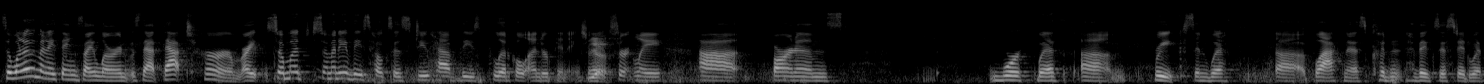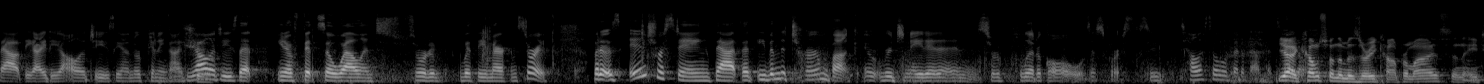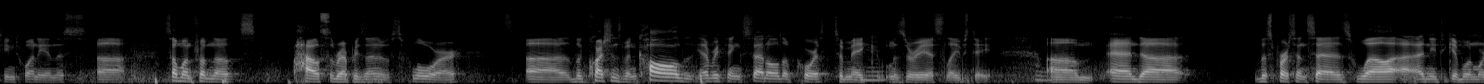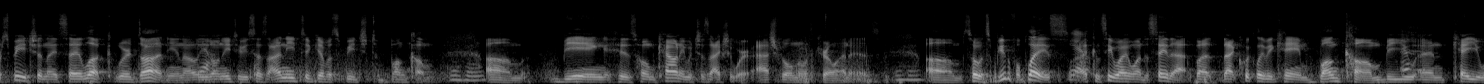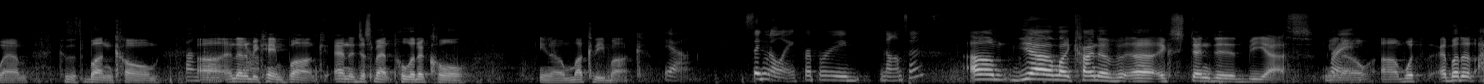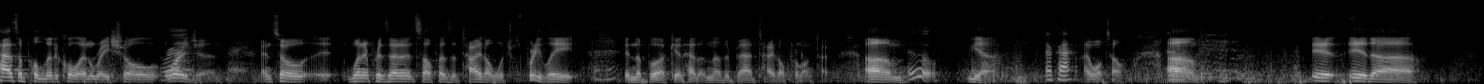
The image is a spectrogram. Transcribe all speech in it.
so one of the many things I learned was that that term, right? So much, so many of these hoaxes do have these political underpinnings, right? Yes. Certainly, uh, Barnum's work with um, freaks and with uh, blackness couldn't have existed without the ideologies, the underpinning ideologies that you know fit so well and sort of with the American story. But it was interesting that that even the term bunk originated in sort of political discourse. So tell us a little bit about that. Yeah, it comes from the Missouri Compromise in 1820, and this uh, someone from the House of Representatives floor. Uh, the question's been called, everything's settled, of course, to make Mm-hmm. Missouri a slave state. Um, and uh, this person says, "Well, I, I need to give one more speech," and they say, "Look, we're done. You know, Yeah. you don't need to." He says, "I need to give a speech to Buncombe, Mm-hmm. um, being his home county, which is actually where Asheville, North Carolina is. Mm-hmm. Um, so it's a beautiful place. Yeah. I can see why he wanted to say that, but that quickly became Bunkum, B-U-N-K-U-M, because it's Buncombe, uh, and then it became Bunk, and it just meant political, you know, muckety muck. Yeah. Signaling, frippery nonsense? Um, yeah, like kind of uh, extended BS, you Right. know, um, with, but it has a political and racial Right, origin. right. And so it, when it presented itself as a title, which was pretty late Uh-huh. in the book, it had another bad title for a long time. Um, Ooh. yeah, Okay. I won't tell. Oh. Um, it it uh,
